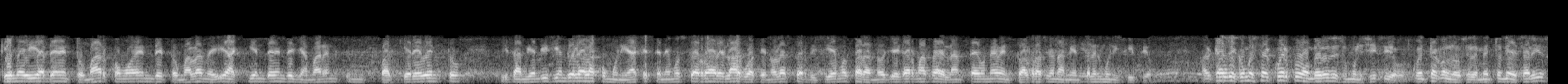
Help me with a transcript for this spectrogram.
qué medidas deben tomar, cómo deben de tomar las medidas, a quién deben de llamar en cualquier evento y también diciéndole a la comunidad que tenemos que ahorrar el agua, que no la desperdiciemos para no llegar más adelante a un eventual racionamiento en el municipio. Alcalde, ¿cómo está el cuerpo de bomberos de su municipio? ¿Cuenta con los elementos necesarios?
